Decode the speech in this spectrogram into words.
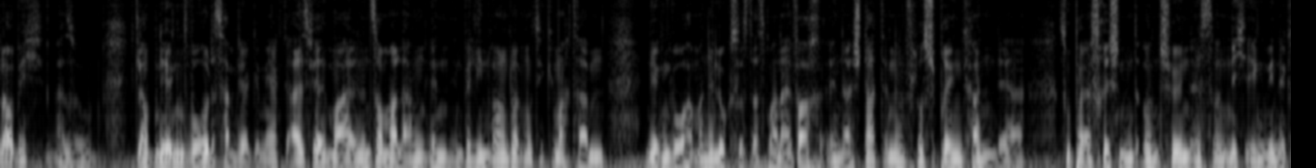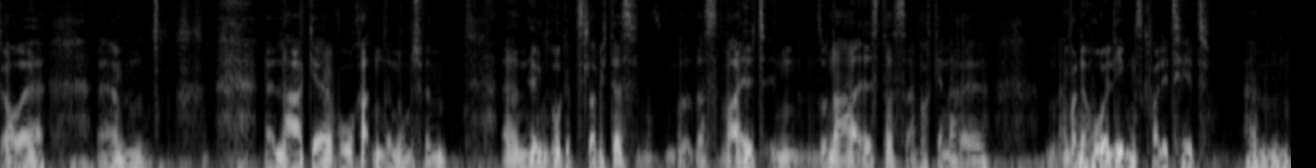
glaube ich. Also ich glaube nirgendwo, das haben wir gemerkt, als wir mal einen Sommer lang in, in Berlin waren und dort Musik gemacht haben, nirgendwo hat man den Luxus, dass man einfach in der Stadt in einen Fluss springen kann, der super erfrischend und schön ist und nicht irgendwie eine graue ähm, Lage, wo Ratten drin rumschwimmen. Äh, nirgendwo gibt es, glaube ich, dass das Wald in, so nah ist, dass einfach generell einfach eine hohe Lebensqualität. Ähm,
